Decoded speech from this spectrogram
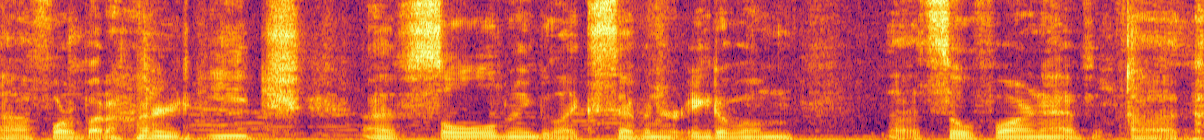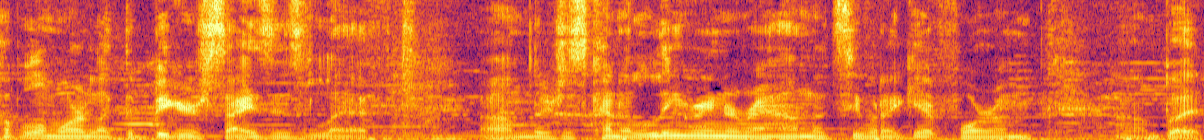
uh, for about 100 each. I've sold maybe like seven or eight of them uh, so far, and I have uh, a couple of more like the bigger sizes left. Um, they're just kind of lingering around. Let's see what I get for them. Um, but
